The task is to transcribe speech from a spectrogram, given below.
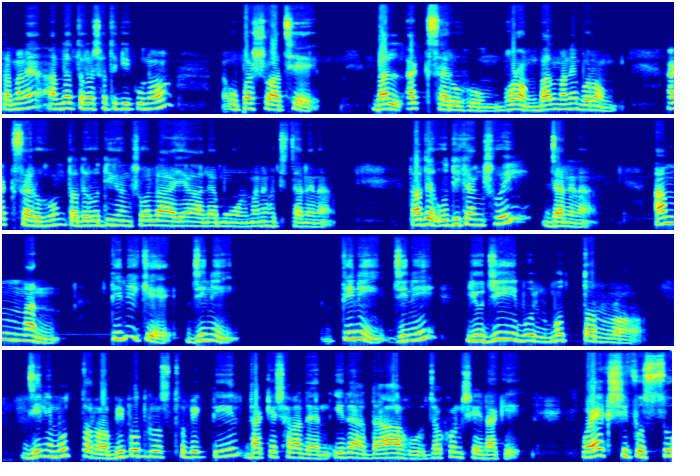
তার মানে আল্লাহ তালার সাথে কি কোনো উপাস্য আছে? বাল আকসারুহুম, বরং, বাল মানে বরং। আকসারুহুম তাদের অধিকাংশ লা ইয়ালামুন মানে হচ্ছে জানে না। তাদের অধিকাংশই জানে না। আম্মান, তিনি কে? যিনি, তিনি, যিনি ইউজিবুল মুত্তর যিনি মুত্তর বিপদগ্রস্ত ব্যক্তির ডাকে সাড়া দেন, ইদা দাহু, যখন সে ডাকে। ওয়াক শিফু সু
